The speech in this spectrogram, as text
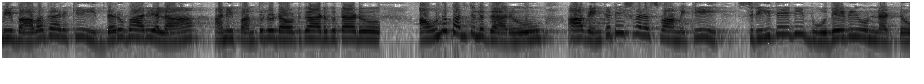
మీ బావగారికి ఇద్దరు భార్యలా అని పంతులు డౌట్గా అడుగుతాడు. అవును పంతులు గారు ఆ వెంకటేశ్వర స్వామికి శ్రీదేవి భూదేవి ఉన్నట్టు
